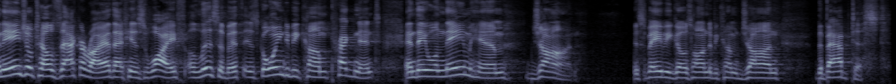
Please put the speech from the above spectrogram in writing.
And the angel tells Zechariah that his wife, Elizabeth, is going to become pregnant and they will name him John. This baby goes on to become John the Baptist.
